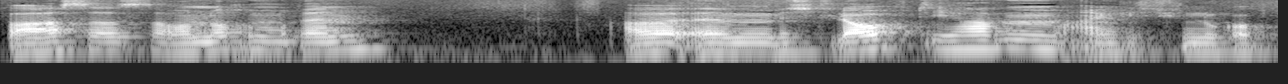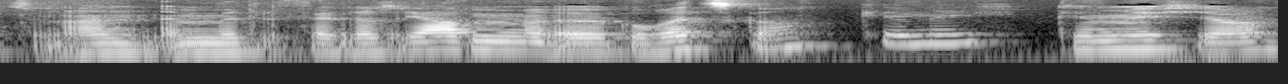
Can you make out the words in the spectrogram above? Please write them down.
Barca ist auch noch im Rennen. Aber ähm, ich glaube, die haben eigentlich genug Optionen im Mittelfeld. Also die haben äh, Goretzka. Kimmich. Kimmich, ja.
